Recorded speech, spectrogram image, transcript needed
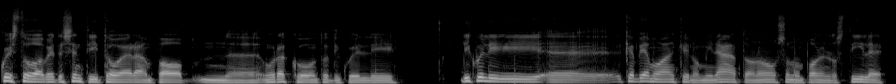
Questo avete sentito era un po' mh, eh, un racconto di quelli, di quelli eh, che abbiamo anche nominato, no? sono un po' nello stile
